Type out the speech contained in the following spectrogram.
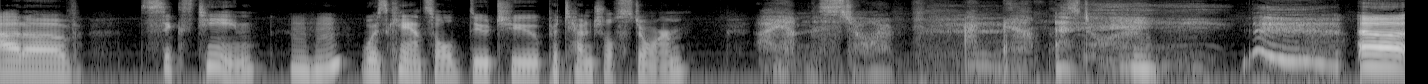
out of 16 mm-hmm. was canceled due to potential storm. I am the storm. I am the storm. uh,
